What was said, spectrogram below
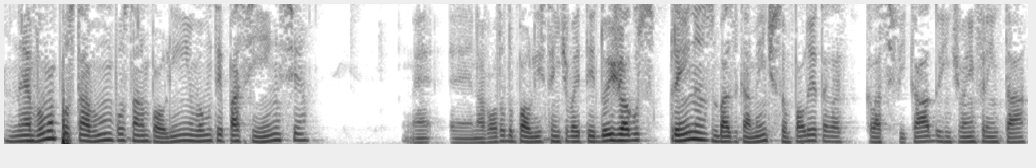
né, vamos apostar, vamos apostar no Paulinho, vamos ter paciência. Né? É, na volta do Paulista a gente vai ter dois jogos treinos, basicamente. O São Paulo já está classificado, a gente vai enfrentar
